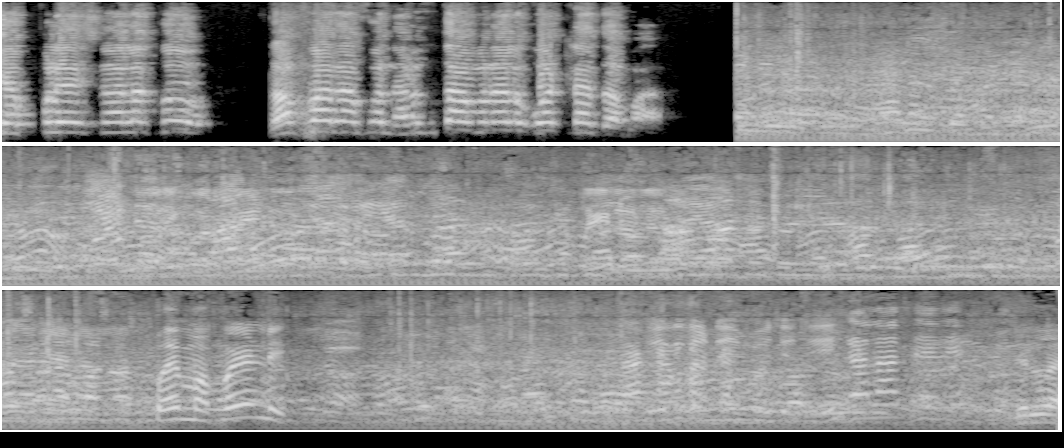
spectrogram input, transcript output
చెప్పులు వేసిన వాళ్ళకు రఫా రఫా నరుకుతామని వాళ్ళకి ఓట్లేద్దామా పోయమ్మా పోయండి. జిల్లా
